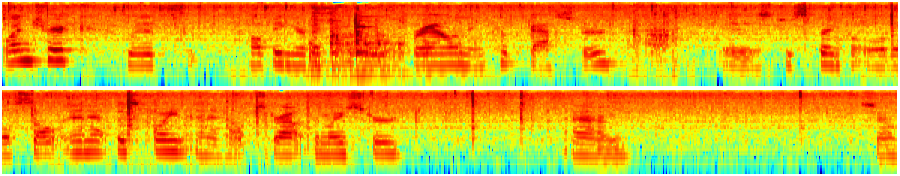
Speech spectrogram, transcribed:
one trick with helping your vegetables brown and cook faster is to sprinkle a little salt in at this point and it helps draw out the moisture. Um, so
